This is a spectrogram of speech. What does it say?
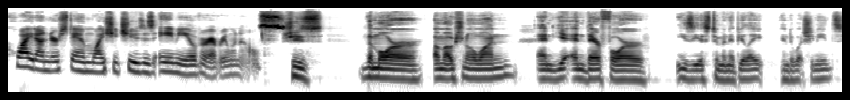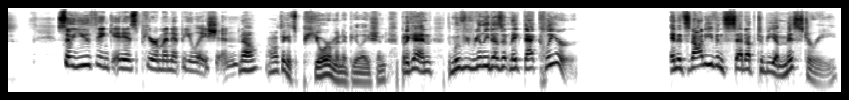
quite understand why she chooses Amy over everyone else. She's the more emotional one and yet and therefore easiest to manipulate into what she needs. So you think it is pure manipulation? No, I don't think it's pure manipulation. But again, the movie really doesn't make that clear. And it's not even set up to be a mystery.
